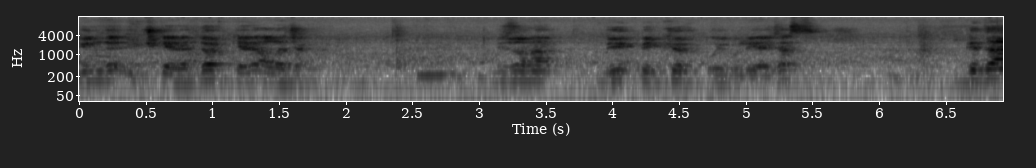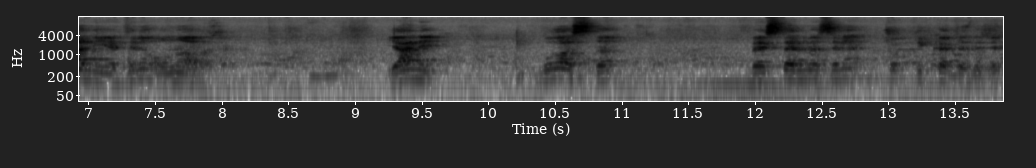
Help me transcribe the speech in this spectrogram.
günde üç kere, dört kere alacak. Biz ona büyük bir kür uygulayacağız. Gıda niyetini onu alacak. Yani bu hasta beslenmesine çok dikkat edecek.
